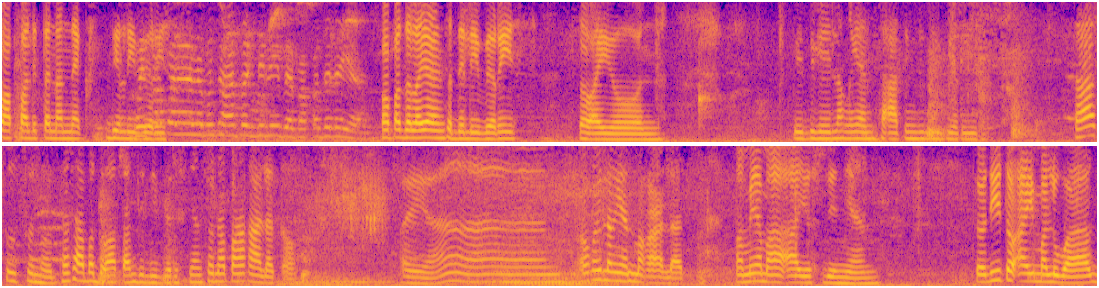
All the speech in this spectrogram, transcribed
papalitan na next deliveries. Papadala mo sa akin pag-deliver, papadala yan. Papadala yan sa deliveries. So, ayun. Bibigay lang yan sa ating deliveries. Sa susunod. Sa Sabado ata ang deliveries niyan. So, napakakalat oh. Ayan. Okay lang yan makalat. Mamaya maaayos din yan. So, dito ay maluwag.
